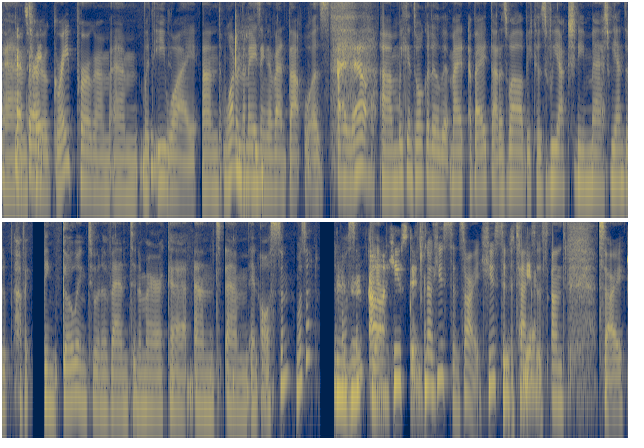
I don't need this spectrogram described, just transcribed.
um, That's through a great program um, with EY, and what an mm-hmm. amazing event that was! I know. Um, we can talk a little bit about that as well because we actually met. We ended up having been going to an event in America and um, in Austin. Was it? In mm-hmm. Austin? Uh, Houston. No, Houston. Sorry, Houston, Houston Texas. Yeah. And sorry,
